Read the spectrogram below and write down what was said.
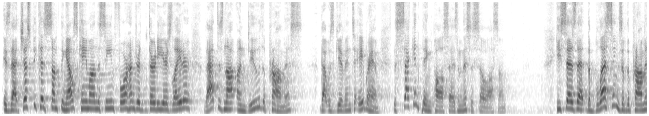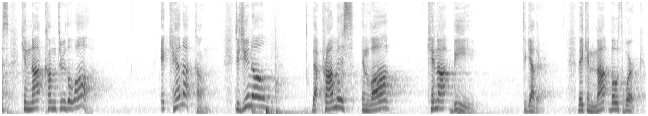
is that just because something else came on the scene 430 years later, that does not undo the promise that was given to Abraham. The second thing Paul says, and this is so awesome, he says that the blessings of the promise cannot come through the law. It cannot come. Did you know that promise and law cannot be together? They cannot both work.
